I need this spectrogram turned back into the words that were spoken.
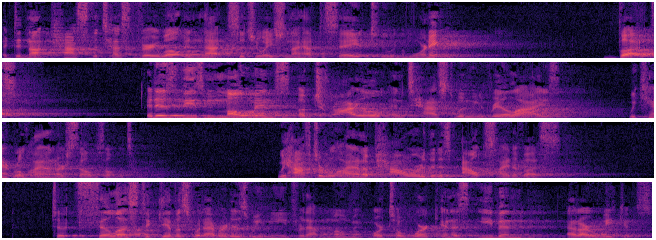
I did not pass the test very well in that situation, I have to say, at 2 in the morning. But it is these moments of trial and test when we realize we can't rely on ourselves all the time. We have to rely on a power that is outside of us to fill us, to give us whatever it is we need for that moment, or to work in us even at our weakest.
